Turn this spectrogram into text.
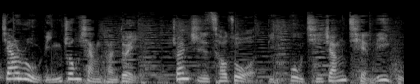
加入林中祥团队，专职操作底部起涨潜力股。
